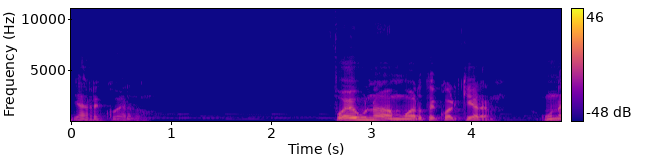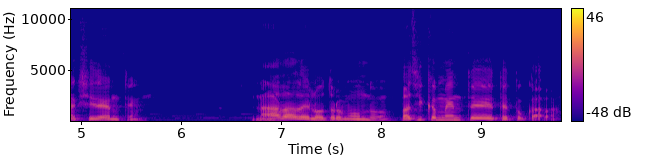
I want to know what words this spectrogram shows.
ya recuerdo. Fue una muerte cualquiera, un accidente. Nada del otro mundo, básicamente te tocaba.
